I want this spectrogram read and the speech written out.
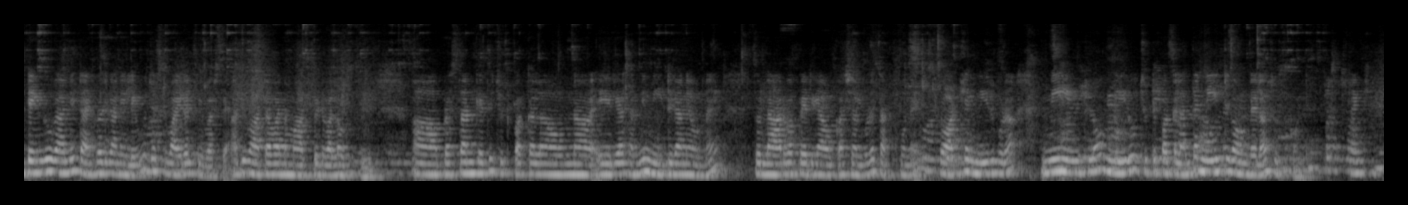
డెంగ్యూ కానీ టైఫాయిడ్ కానీ లేవు. జస్ట్ వైరల్ ఫీవర్సే. అది వాతావరణ మార్పిడి వల్ల వస్తుంది. ప్రస్తుతానికైతే చుట్టుపక్కల ఉన్న ఏరియాస్ అన్నీ నీట్గానే ఉన్నాయి. సో లార్వా పెరిగే అవకాశాలు కూడా తక్కువ ఉన్నాయి సో అట్లే మీరు కూడా మీ ఇంట్లో మీరు చుట్టుపక్కలంతా నీట్గా ఉండేలా చూసుకోండి. థ్యాంక్ యూ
